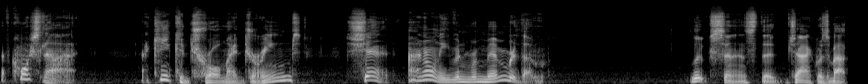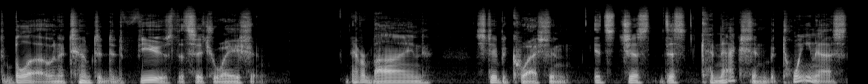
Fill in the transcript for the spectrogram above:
Of course not. I can't control my dreams. Shit, I don't even remember them. Luke sensed that Jack was about to blow and attempted to defuse the situation. Never mind. Stupid question. It's just this connection between us,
